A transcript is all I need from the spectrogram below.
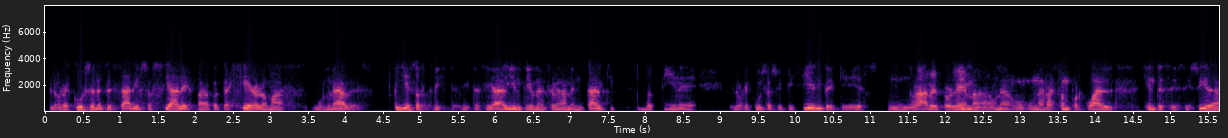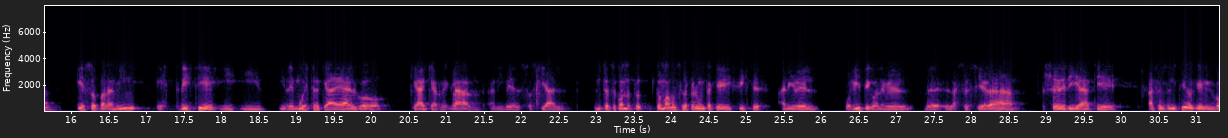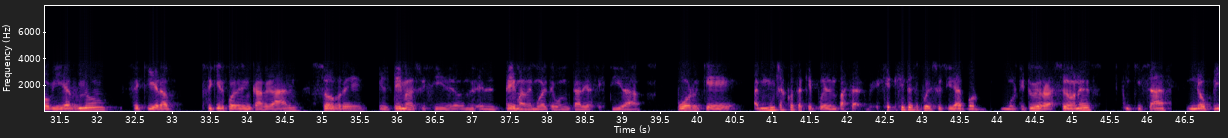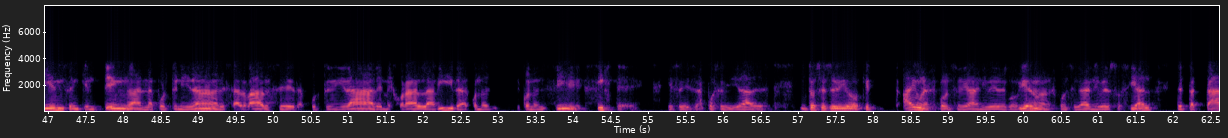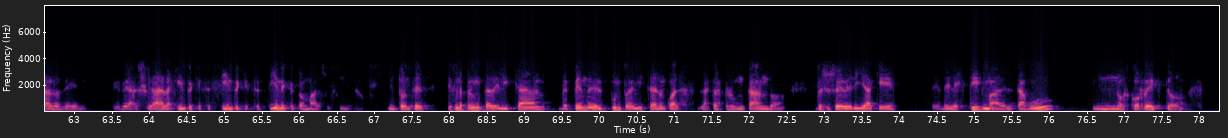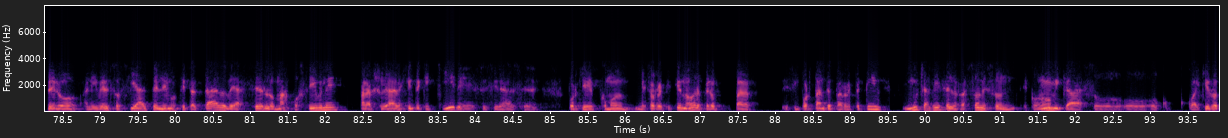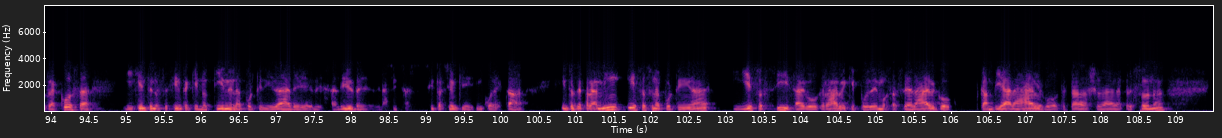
los recursos necesarios sociales para proteger a los más vulnerables. Y eso es triste, ¿viste? Si alguien tiene una enfermedad mental que no tiene los recursos suficientes, que es un grave problema, una, una razón por cual gente se suicida, eso para mí es triste y, y, demuestra que hay algo que hay que arreglar a nivel social. Entonces, cuando tomamos la pregunta que hiciste a nivel político, a nivel de la sociedad, yo diría que hace sentido que el gobierno se quiera se quiere poder encargar sobre el tema de suicidio, el, tema de muerte voluntaria asistida, porque hay muchas cosas que pueden pasar. Gente se puede suicidar por multitud de razones y quizás no piensen que tengan la oportunidad de salvarse, la oportunidad de mejorar la vida cuando, cuando en sí existe esas posibilidades. Entonces yo digo que hay una responsabilidad a nivel del gobierno, una responsabilidad a nivel social de tratar de, de ayudar a la gente que se siente que se tiene que tomar suicidio. Entonces, es una pregunta delicada, depende del punto de vista en el cual la estás preguntando. Entonces yo diría que eh, del estigma, del tabú, no es correcto, pero a nivel social tenemos que tratar de hacer lo más posible para ayudar a la gente que quiere suicidarse, porque como me estoy repitiendo ahora, pero para es importante para repetir, muchas veces las razones son económicas o, cualquier otra cosa y gente no se siente que no tiene la oportunidad de, salir de, la situación que, en cual está. Entonces, para mí, eso es una oportunidad y eso sí es algo grave que podemos hacer algo, cambiar algo, tratar de ayudar a la persona,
